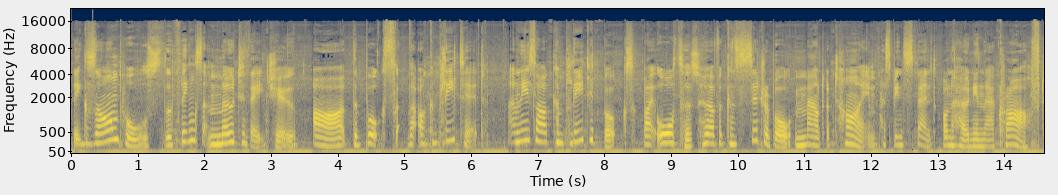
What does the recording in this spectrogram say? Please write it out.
the examples, the things that motivate you, are the books that are completed. And these are completed books by authors who have a considerable amount of time has been spent on honing their craft.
